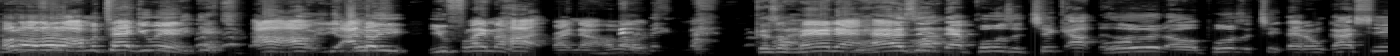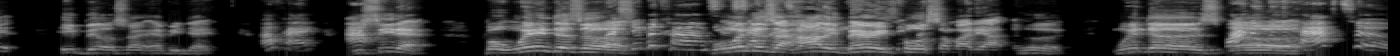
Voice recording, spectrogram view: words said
Hold on, hold on. I'm gonna tag you Let in. me get you. I, I, I know you you flaming hot right now. Hold on. Because a man that has it, that pulls a chick out the hood or pulls a chick that don't got shit, he builds her every day. Okay. You I- see that? But when does a But she becomes. but when does a secretary. Halle Berry pull be- somebody out the hood? When does Why do we uh, have to?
